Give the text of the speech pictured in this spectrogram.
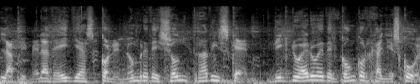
La primera de ellas con el nombre de Sean Travis Kemp, digno héroe del Concord High School.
